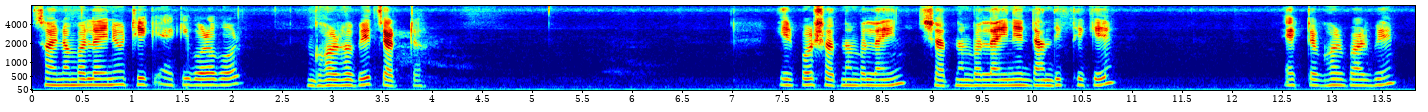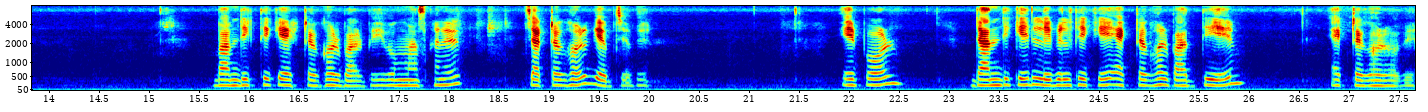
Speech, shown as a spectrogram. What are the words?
ছয় নম্বর লাইনেও ঠিক একই বরাবর ঘর হবে চারটা। এরপর সাত নম্বর লাইন। সাত নম্বর লাইনের ডান দিক থেকে একটা ঘর বাড়বে, বাম দিক থেকে একটা ঘর বাড়বে এবং মাঝখানের চারটা ঘর গ্যাপ যাবে। এরপর ডান দিকের লেবেল থেকে একটা ঘর বাদ দিয়ে একটা ঘর হবে।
